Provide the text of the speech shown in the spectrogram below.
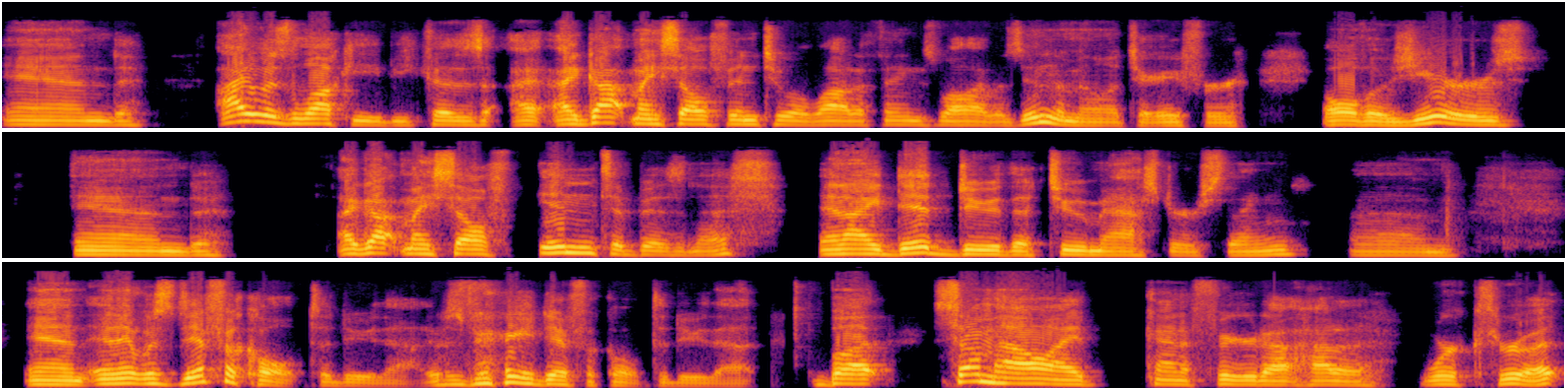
And i was lucky because I, I, got myself into a lot of things while i was in the military for all those years. And i got myself into business and i did do the two masters thing. Um, and and it was difficult to do that. It was very difficult to do that. But somehow i kind of figured out how to work through it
